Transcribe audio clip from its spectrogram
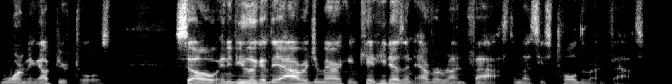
warming up your tools? So, and if you look at the average American kid, he doesn't ever run fast unless he's told to run fast,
